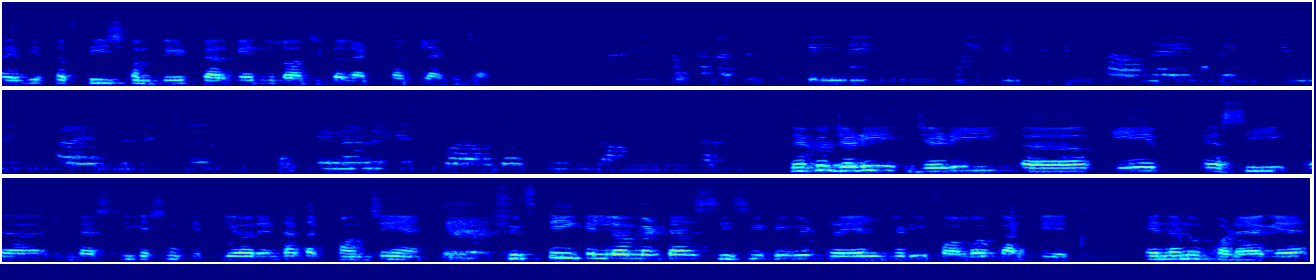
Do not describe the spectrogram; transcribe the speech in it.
ਇਹਦੀ ਤਫਤੀਸ਼ ਕੰਪਲੀਟ ਕਰਕੇ ਇਹਨੂੰ ਲੌਜੀਕਲ ਐਂਡ ਤੱਕ ਲੈ ਕੇ ਜਾਵਾਂਗੇ ਸਰ ਇਹ ਪਤਾ ਲੱਗਾ ਕਿ ਕਿੰਨੇ ਕੁ ਕੋਈ ਸੀਸੀਟੀਵੀ ਸਾਹਮਣੇ ਆਈ ਹੋਵੇ ਕਿ ਕਿੰਨੇ ਕੁ ਟਾਈਮ ਦੇ ਵਿੱਚ ਇਹਨਾਂ ਨੇ ਇਸ ਵਾਰਦਾਤ ਨੂੰ ਅੰਜਾਮ ਦਿੱਤਾ ਹੈ। ਦੇਖੋ ਜਿਹੜੀ ਜਿਹੜੀ ਇਹ ਅਸੀਂ ਇਨਵੈਸਟੀਗੇਸ਼ਨ ਕੀਤੀ ਔਰ ਇਹਨਾਂ ਤੱਕ ਪਹੁੰਚੇ ਹਾਂ 50 ਕਿਲੋਮੀਟਰ ਸੀਸੀਟੀਵੀ ਟ੍ਰੇਲ ਜਿਹੜੀ ਫੋਲੋ ਕਰਕੇ ਇਹਨਾਂ ਨੂੰ ਫੜਿਆ ਗਿਆ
